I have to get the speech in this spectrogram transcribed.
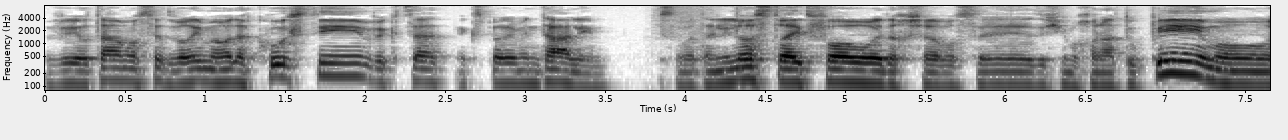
ויותם עושה דברים מאוד אקוסטיים וקצת אקספרימנטליים. זאת אומרת, אני לא straightforward עכשיו עושה איזושהי מכונת תופים, או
